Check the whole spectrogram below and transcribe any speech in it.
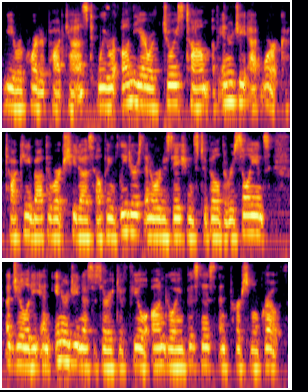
via recorded podcast. We were on the air with Joyce Tom of Energy at Work, talking about the work she does helping leaders and organizations to build the resilience, agility, and energy necessary to fuel ongoing business and personal growth.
